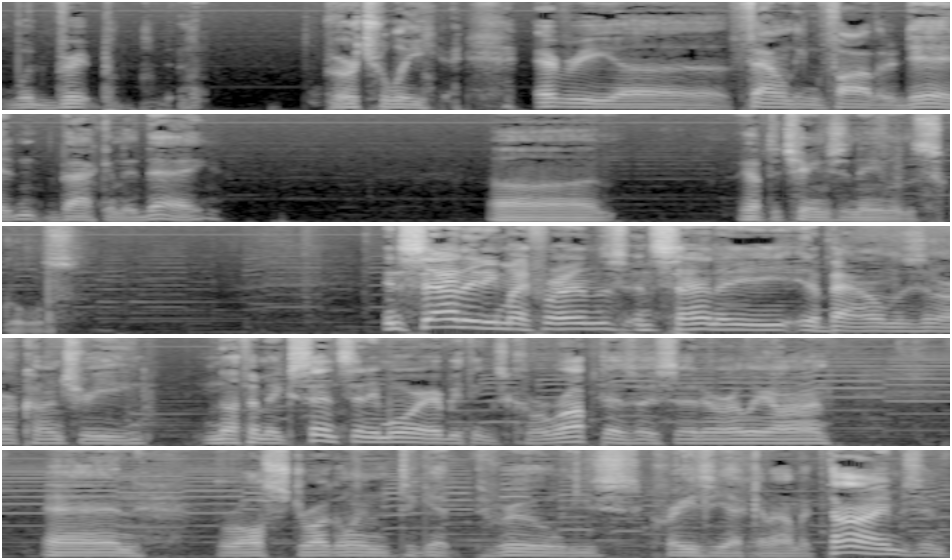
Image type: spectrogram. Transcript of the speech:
would very, virtually every uh, founding father did back in the day, uh, we have to change the name of the schools. Insanity, my friends. Insanity abounds in our country. Nothing makes sense anymore. Everything's corrupt, as I said earlier on. And we're all struggling to get through these crazy economic times and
